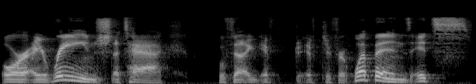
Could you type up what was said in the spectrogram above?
or a ranged attack with like if if different weapons. It's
